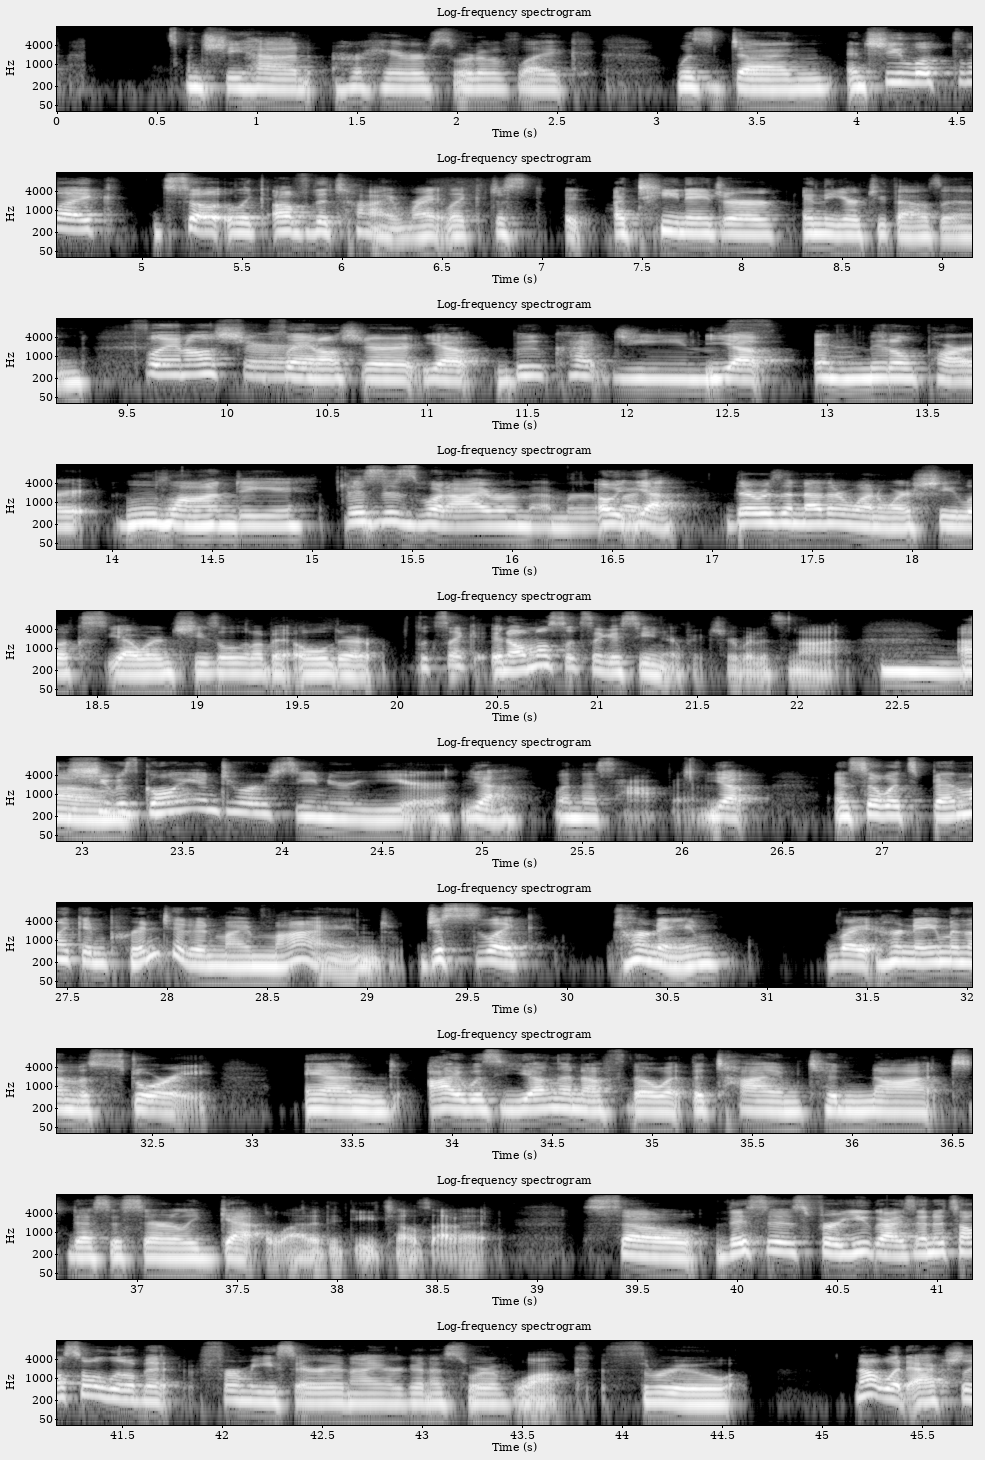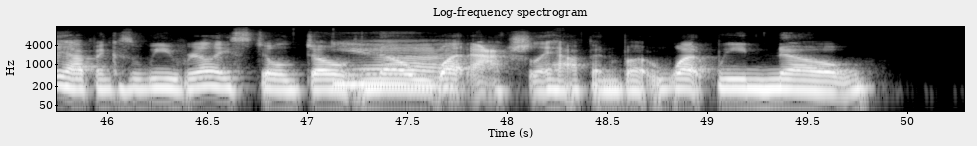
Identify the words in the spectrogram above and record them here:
and she had her hair sort of like was done and she looked like so like of the time right like just a, teenager in the year 2000 Flannel shirt. flannel shirt yep Boot cut jeans. yep And middle part, Mhm. blondie. This is what I remember. oh but- yeah there was another one where she looks yeah when she's a little bit older looks like it almost looks like a senior picture but it's not Mm. Um, she was going into her senior year yeah when this happened. Yep. And so it's been like imprinted in my mind, just like her name, right? Her name and then the story. And I was young enough, though, at the time to not necessarily get a lot of the details of it. So this is for you guys. And it's also a little bit for me. Sarah and I are going to sort of walk through not what actually happened, because we really still don't know what actually happened, but what we know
